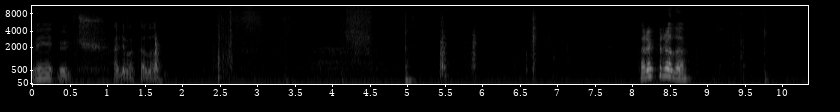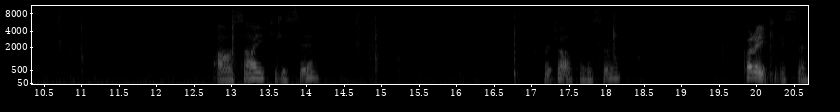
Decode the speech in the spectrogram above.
Ve 3. Hadi bakalım. Para kralı. Asa ikilisi. Kılıç altılısı. Para ikilisi.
